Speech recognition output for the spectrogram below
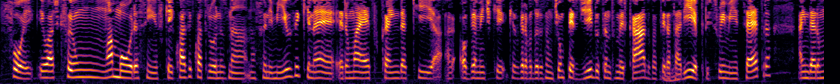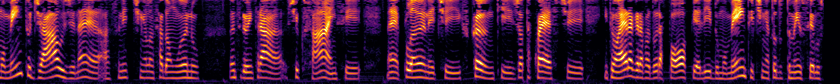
Foi. Eu acho que foi um amor, assim. Eu fiquei quase quatro anos na, na Sony Music, né? Era uma época ainda que, a, obviamente, que, que, as gravadoras não tinham perdido tanto mercado para pirataria, uhum. para streaming, etc. Ainda era um momento de auge, né? A Sony tinha lançado há um ano antes de eu entrar, Chico Science, né, Planet, Skunk, J Quest. Então era a gravadora pop ali do momento e tinha todo também os selos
